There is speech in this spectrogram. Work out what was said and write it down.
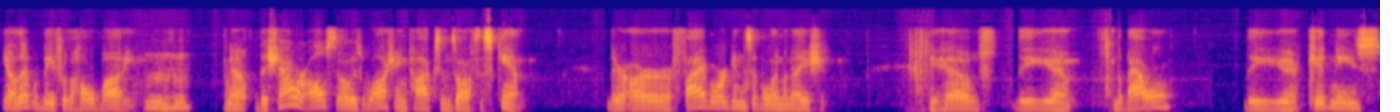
Yeah, that would be for the whole body. Mm-hmm. Now, the shower also is washing toxins off the skin. There are five organs of elimination. You have the uh, the bowel, the uh, kidneys,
